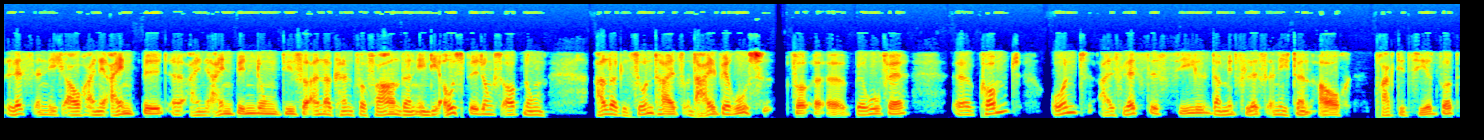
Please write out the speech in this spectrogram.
letztendlich auch eine, Einbild, äh, eine Einbindung dieser anerkannten Verfahren dann in die Ausbildungsordnung aller Gesundheits- und Heilberufe äh, äh, kommt und als letztes Ziel, damit es letztendlich dann auch praktiziert wird,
